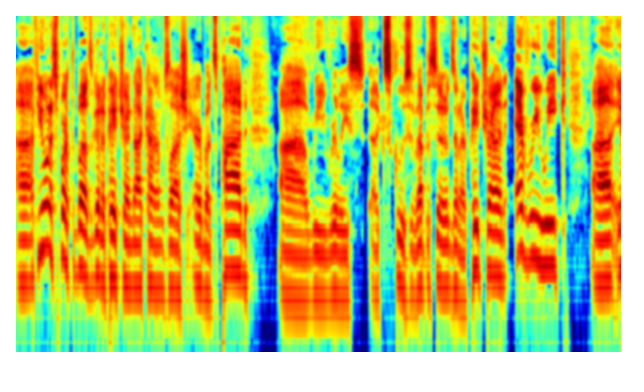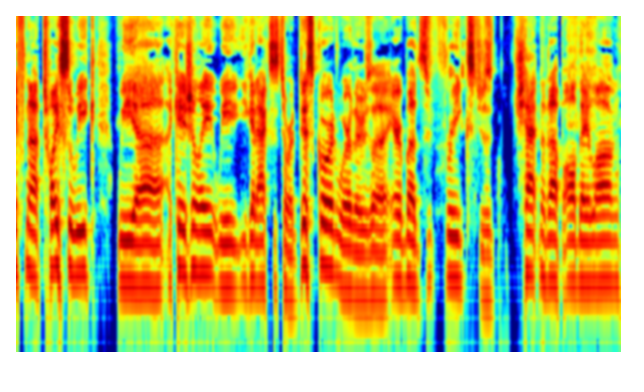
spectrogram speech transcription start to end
uh, if you want to support the buds, go to patreon.com slash airbudspod. Uh, we release exclusive episodes on our Patreon every week, uh, if not twice a week. We uh, occasionally we you get access to our Discord where there's uh, Airbuds freaks just chatting it up all day long.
